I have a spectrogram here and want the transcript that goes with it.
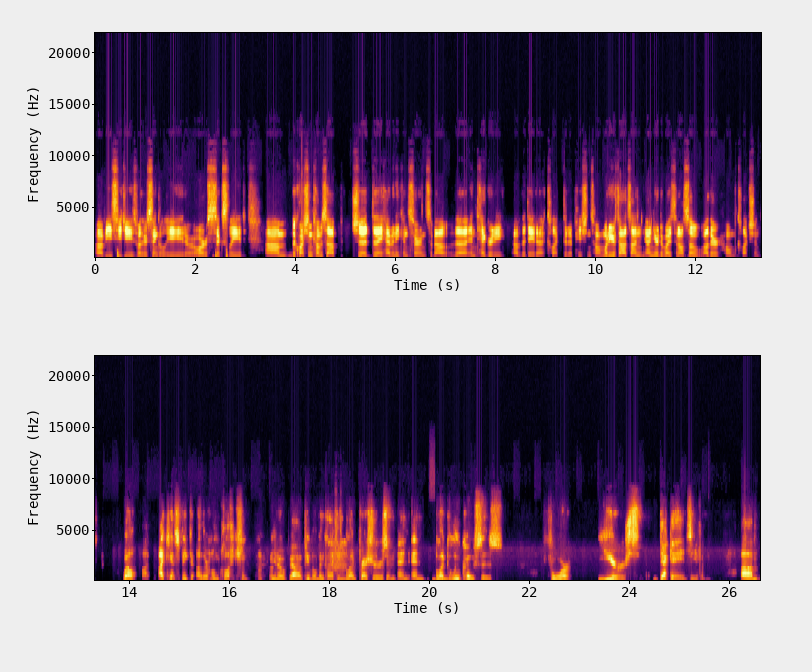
of ECGs, whether single lead or, or six lead. Um, the question comes up should do they have any concerns about the integrity of the data collected at patients' home? What are your thoughts on, on your device and also other home collection? Well, I can't speak to other home collection. you know, uh, people have been collecting blood pressures and, and, and blood glucoses for years, decades even. Um,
